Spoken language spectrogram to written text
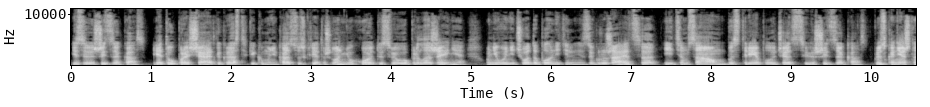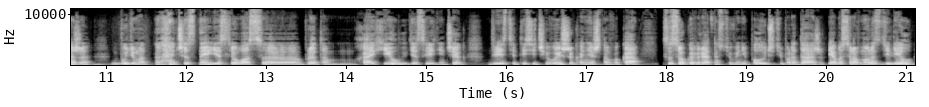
и совершить заказ. И это упрощает как раз-таки коммуникацию с клиентом, он не уходит из своего приложения, у него ничего дополнительно не загружается, и тем самым быстрее получается совершить заказ. Плюс, конечно же, будем честны, если у вас э, бренд там High Hill, где средний чек 200 тысяч и выше, конечно, в ВК с высокой вероятностью вы не получите продажи. Я бы все равно разделил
